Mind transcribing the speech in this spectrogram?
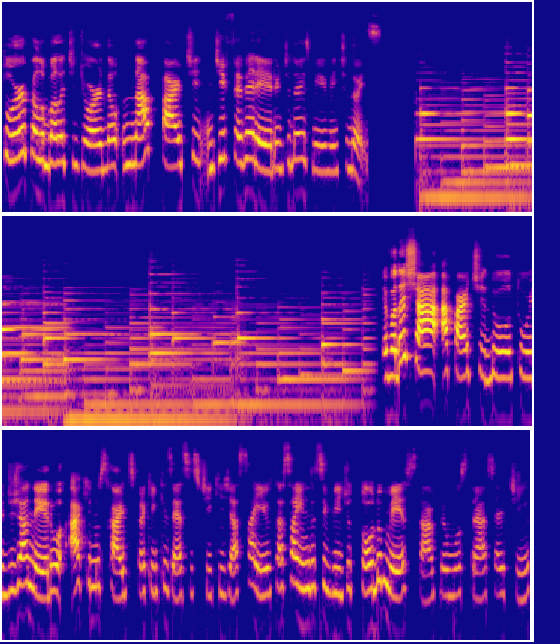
tour pelo Bullet Journal na parte de fevereiro de 2022. Eu vou deixar a parte do tour de janeiro aqui nos cards para quem quiser assistir, que já saiu. Tá saindo esse vídeo todo mês, tá? Para eu mostrar certinho.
